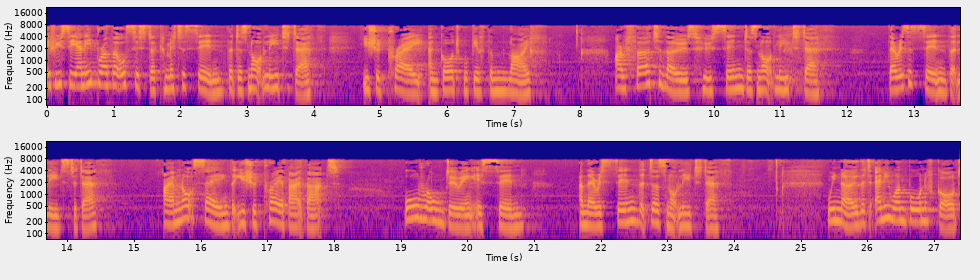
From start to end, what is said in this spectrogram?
If you see any brother or sister commit a sin that does not lead to death, you should pray and God will give them life. I refer to those whose sin does not lead to death. There is a sin that leads to death. I am not saying that you should pray about that. All wrongdoing is sin and there is sin that does not lead to death. We know that anyone born of God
